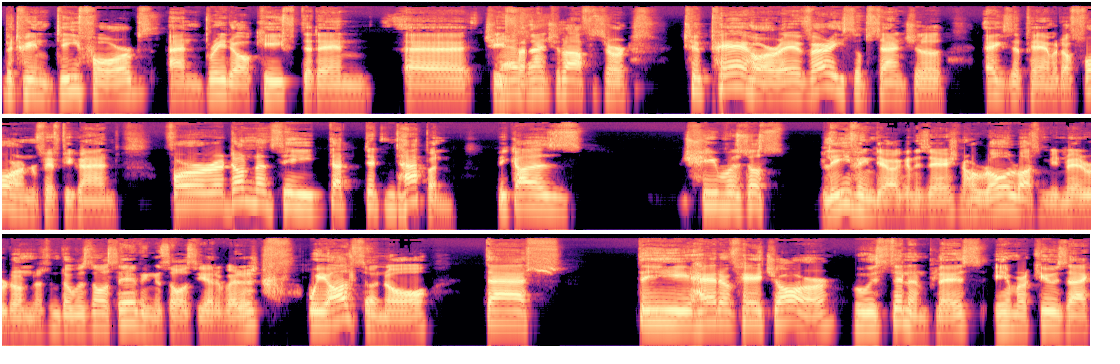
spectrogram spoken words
between Dee Forbes and Breda O'Keeffe, the then uh, chief yes. financial officer, to pay her a very substantial exit payment of 450 grand for a redundancy that didn't happen because she was just leaving the organization. Her role wasn't being made redundant and there was no saving associated with it. We also know that the head of HR, who is still in place, Emer Cusack,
